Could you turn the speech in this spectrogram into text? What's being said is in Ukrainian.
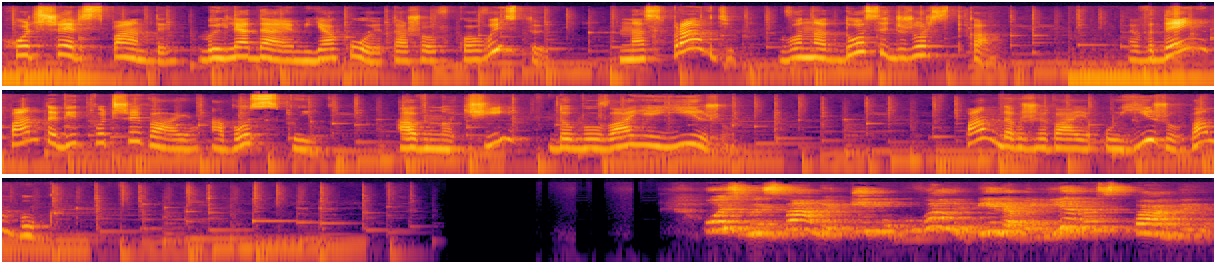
Хоч шерсть панди виглядає м'якою та шовковистою, насправді вона досить жорстка. Вдень панда відпочиває або спить, а вночі добуває їжу. Панда вживає у їжу бамбук. Ось ми з вами і побували біля вольєра з пандою.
